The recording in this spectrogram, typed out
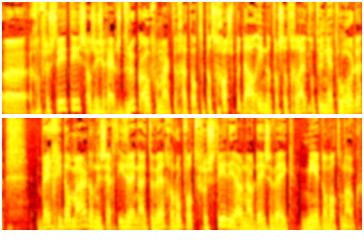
uh, gefrustreerd is, als hij zich ergens druk over maakt, dan gaat altijd dat gaspedaal in. Dat was dat geluid wat u net hoorde. Berg je dan maar, dan is echt iedereen uit de weg. Rob, wat frustreerde jou nou deze week meer dan wat dan ook?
